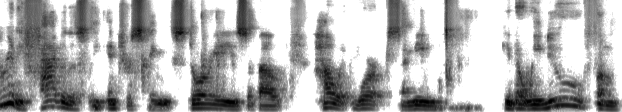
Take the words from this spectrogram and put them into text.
really fabulously interesting stories about how it works. I mean, you know, we knew from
